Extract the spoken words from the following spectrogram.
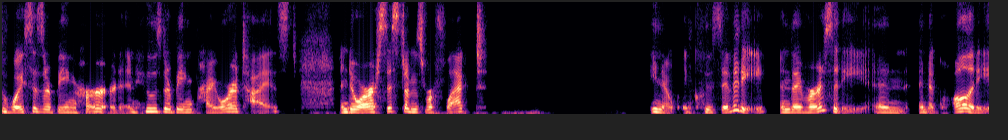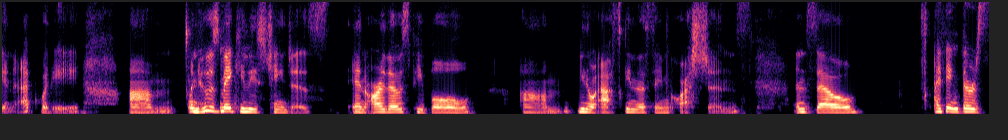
voices are being heard and whose are being prioritized? And do our systems reflect, you know, inclusivity and diversity and, and equality and equity? Um, and who's making these changes? And are those people um, you know, asking the same questions. And so I think there's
